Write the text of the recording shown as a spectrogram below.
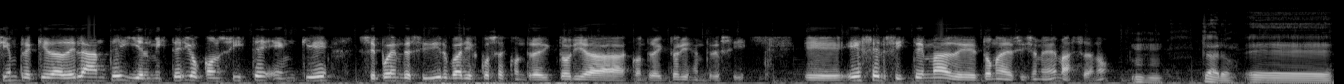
siempre queda adelante y el misterio consiste en que se pueden decidir varias cosas contradictorias, entre sí. Eh, es el sistema de toma de decisiones de masa, ¿no? Claro. Eh,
